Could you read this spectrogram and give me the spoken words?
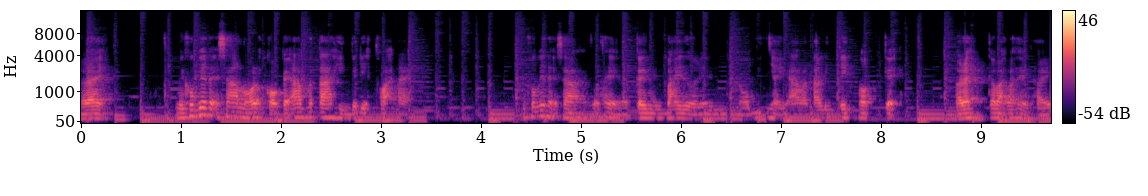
Ở đây Mình không biết tại sao nó lại có cái avatar hình cái điện thoại này. Mình không biết tại sao, có thể là kênh bay rồi nên nó bị nhảy avatar linh tinh thôi, kệ Ở đây các bạn có thể thấy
